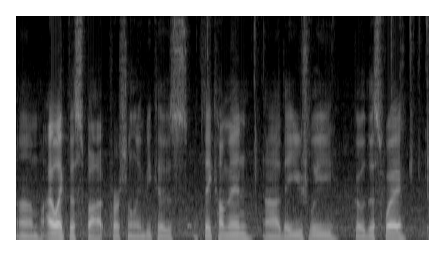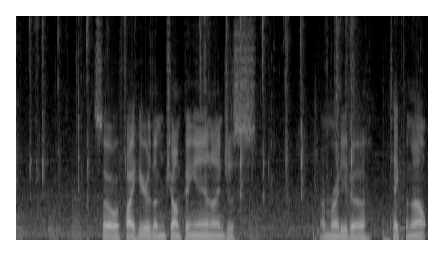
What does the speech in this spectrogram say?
Um, I like this spot, personally, because if they come in, uh, they usually go this way. So if I hear them jumping in, I just... I'm ready to take them out.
